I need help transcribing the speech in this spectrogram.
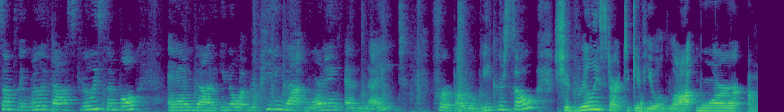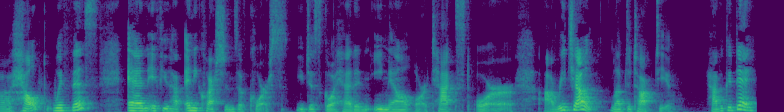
Something really fast, really simple. And uh, you know what? Repeating that morning and night for about a week or so should really start to give you a lot more uh, help with this. And if you have any questions, of course, you just go ahead and email or text or uh, reach out. Love to talk to you. Have a good day.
